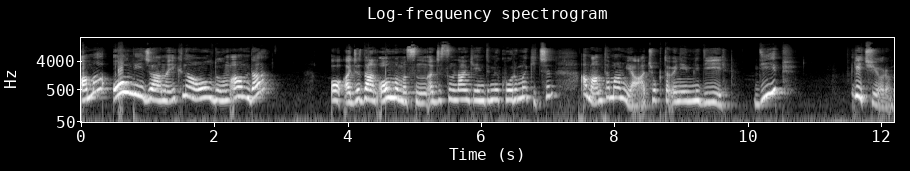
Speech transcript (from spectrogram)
ama olmayacağına ikna olduğum anda o acıdan olmamasının acısından kendimi korumak için aman tamam ya çok da önemli değil deyip geçiyorum.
